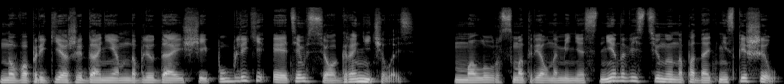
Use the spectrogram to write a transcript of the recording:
Но вопреки ожиданиям наблюдающей публики, этим все ограничилось. Малур смотрел на меня с ненавистью, но нападать не спешил.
